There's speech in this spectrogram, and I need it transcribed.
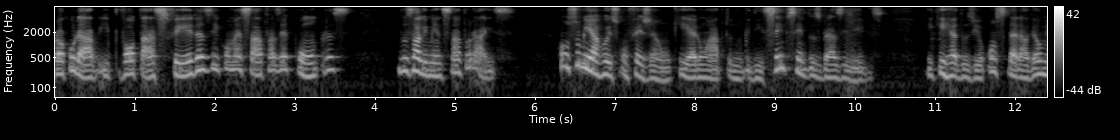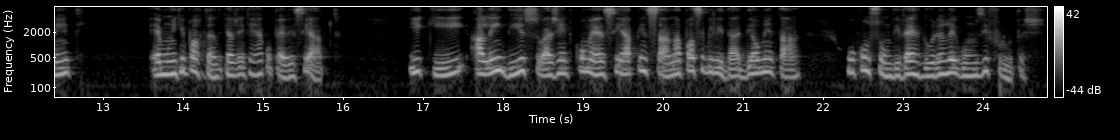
procurar e voltar às feiras e começar a fazer compras dos alimentos naturais. Consumir arroz com feijão, que era um hábito de 100% dos brasileiros e que reduziu consideravelmente, é muito importante que a gente recupere esse hábito. E que, além disso, a gente comece a pensar na possibilidade de aumentar o consumo de verduras, legumes e frutas.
